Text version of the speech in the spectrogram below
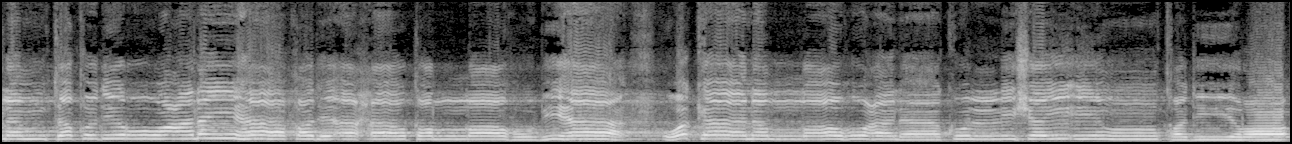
لم تقدروا عليها قد أحاط الله بها وكان الله على كل شيء قديرا.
